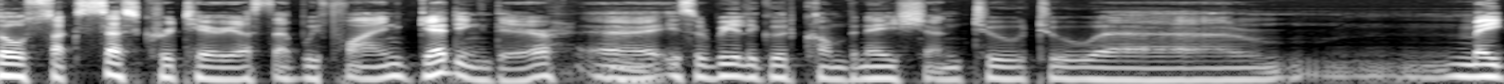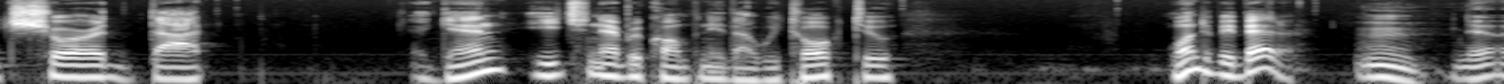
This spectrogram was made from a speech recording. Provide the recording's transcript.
those success criteria that we find, getting there uh, Mm. is a really good combination to to uh, make sure that again each and every company that we talk to want to be better. Mm, yeah.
